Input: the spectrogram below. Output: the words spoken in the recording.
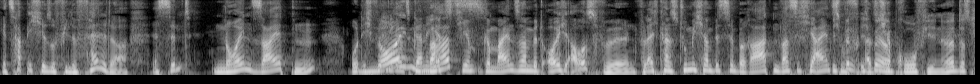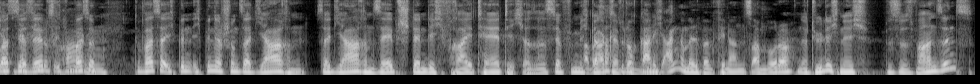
jetzt habe ich hier so viele Felder. Es sind neun Seiten und ich Neun? ganz gerne Was? jetzt hier gemeinsam mit euch ausfüllen. Vielleicht kannst du mich ja ein bisschen beraten, was ich hier Ich einzufügen. bin, ich bin ja hab- Profi, ne? Das ich weißt du ja selbst. Ich, du, weißt ja, du weißt ja, ich bin, ich bin ja schon seit Jahren, seit Jahren selbstständig frei tätig. Also das ist ja für mich aber gar das hast kein du doch Problem. gar nicht angemeldet beim Finanzamt, oder? Natürlich nicht. Bist du des Wahnsinns?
